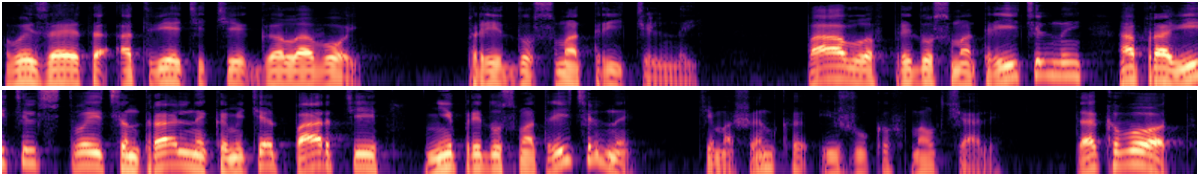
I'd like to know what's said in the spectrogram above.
вы за это ответите головой. Предусмотрительный. Павлов предусмотрительный, а правительство и Центральный комитет партии не предусмотрительны? Тимошенко и Жуков молчали. Так вот,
